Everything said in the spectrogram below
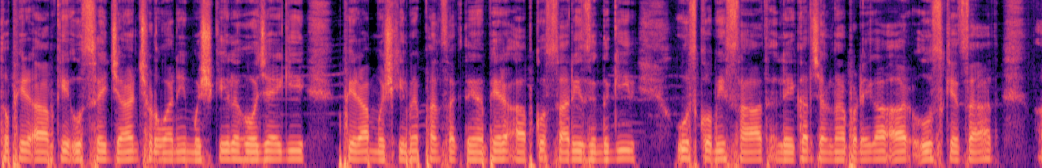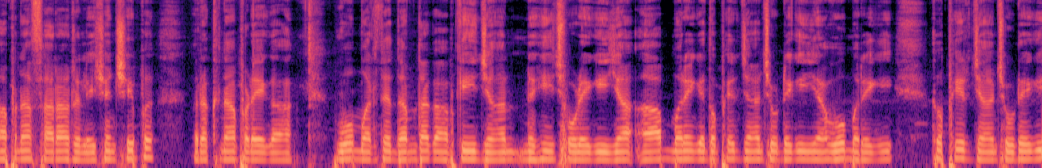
तो फिर आपकी उससे जान छुड़वानी मुश्किल हो जाएगी। फिर आप मुश्किल में फंस सकते हैं। फिर आपको सारी ज़िंदगी उसको भी साथ लेकर चलना पड़ेगा और उसके साथ अपना सारा रिलेशनशिप रखना पड़ेगा। वो मरते दम तक आपकी जान नहीं छोड़ेगी। या आप मरेंगे तो फिर जान छूटेगी या वो मरेगी तो फिर जान छूटेगी।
